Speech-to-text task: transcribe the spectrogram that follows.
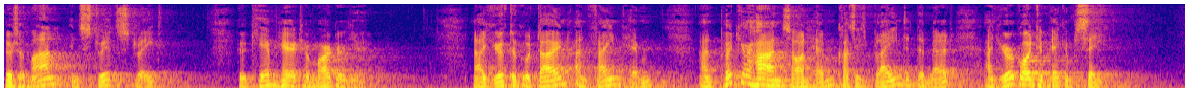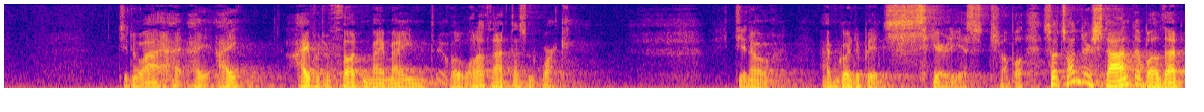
There's a man in Straight Street who came here to murder you. Now you have to go down and find him and put your hands on him because he's blind at the minute and you're going to make him see. Do you know, I, I, I, I would have thought in my mind, well, what if that doesn't work? Do you know, I'm going to be in serious trouble. So it's understandable that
